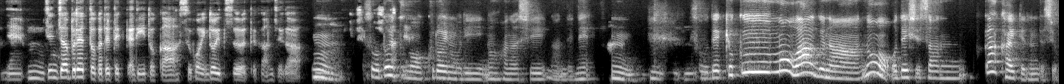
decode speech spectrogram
よね、うん、ジンジャーブレッドが出てきたりとかすごいドイツって感じが、うん、うん、そうドイツの黒い森の話なんでね、うん、うん、そうで曲もワーグナーのお弟子さんが書いてるんですよ。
